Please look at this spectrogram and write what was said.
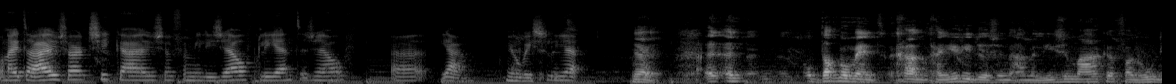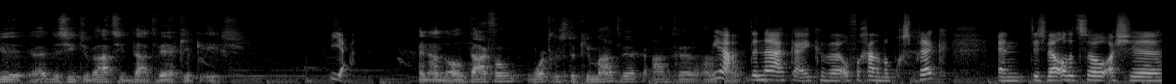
Vanuit de huisarts, ziekenhuizen, familie zelf, cliënten zelf. Uh, ja. Heel wisselend. Ja. Ja. En, en op dat moment gaan, gaan jullie dus een analyse maken van hoe de, hè, de situatie daadwerkelijk is. Ja. En aan de hand daarvan wordt er een stukje maatwerk aange, aange... Ja, daarna kijken we of we gaan dan op gesprek. En het is wel altijd zo als je.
